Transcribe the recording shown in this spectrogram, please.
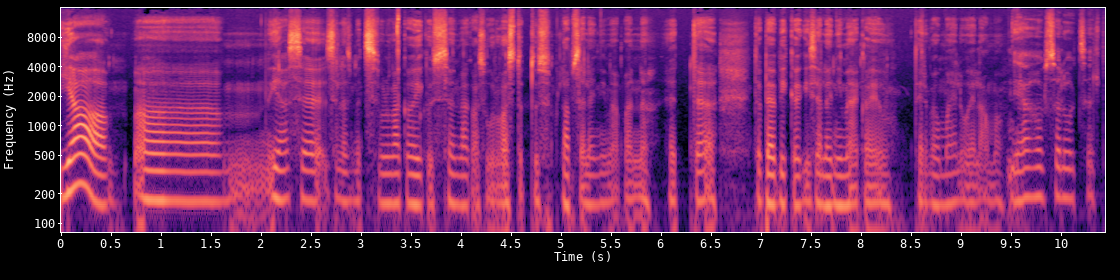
ja äh, jah, see selles mõttes sul on väga õigus, see on väga suur vastutus lapsele nime panna, et ta peab ikkagi selle nimega ju terve oma elu elama. jah, absoluutselt.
